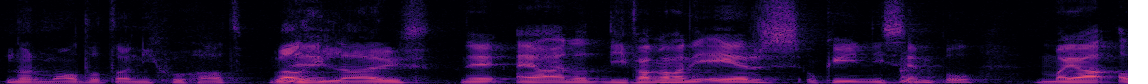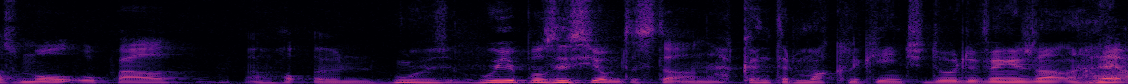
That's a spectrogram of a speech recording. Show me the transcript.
normaal dat dat niet goed gaat. Wel Nee. hilarisch. Nee, en, ja, en dat, die vangen van die eiers, oké, niet simpel. Maar ja, als mol ook wel een, goede, positie om te staan. Hè. Je kunt er makkelijk eentje door de vingers laten ja,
